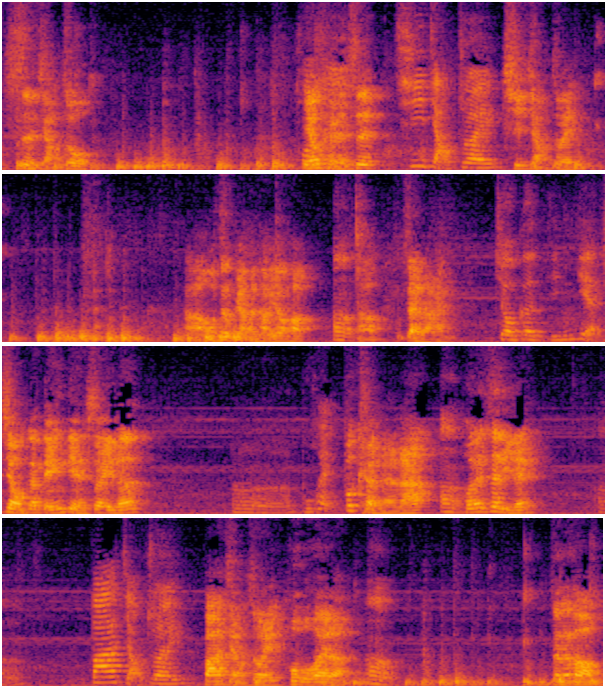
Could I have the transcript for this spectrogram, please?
四角柱，也有可能是七角锥。七角锥。好，我这个表很好用哈。嗯。好，再来。九个顶点。九个顶点，所以呢，嗯不会。不可能啊。嗯。回来这里呢，嗯八角锥。八角锥会不会了？嗯。真的吗？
